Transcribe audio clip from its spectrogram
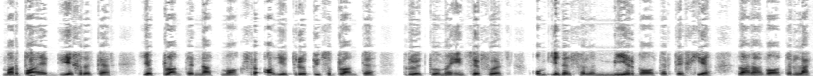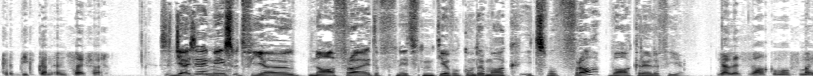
maar baie deegliker jou plante nat maak vir al jou tropiese plante, broodbome ensovoorts om eerder vir hulle meer water te gee laat daai water lekker diep kan insyfer. So JJ en mense wat vir jou navraag het of net met jou wil kontak maak, iets wil vra, waar kry hulle vir jou? Hulle is welkom om vir my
